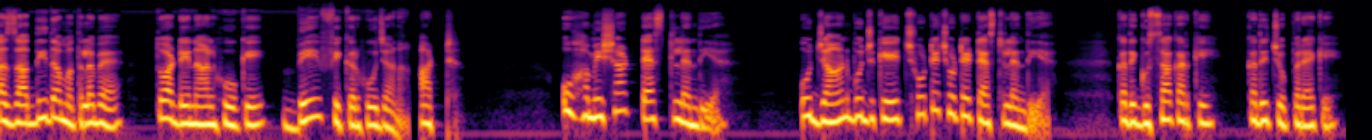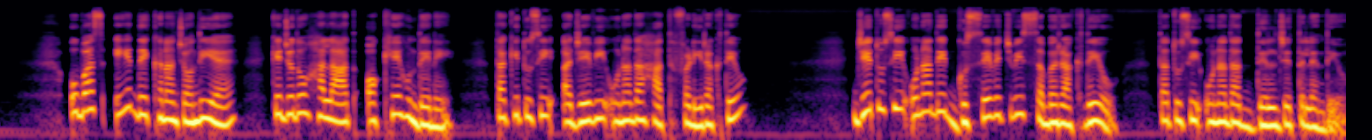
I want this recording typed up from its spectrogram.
ਆਜ਼ਾਦੀ ਦਾ ਮਤਲਬ ਹੈ ਤੁਹਾਡੇ ਨਾਲ ਹੋ ਕੇ ਬੇਫਿਕਰ ਹੋ ਜਾਣਾ। 8 ਉਹ ਹਮੇਸ਼ਾ ਟੈਸਟ ਲੈਂਦੀ ਹੈ। ਉਹ ਜਾਣਬੁੱਝ ਕੇ ਛੋਟੇ-ਛੋਟੇ ਟੈਸਟ ਲੈਂਦੀ ਹੈ। ਕਦੇ ਗੁੱਸਾ ਕਰਕੇ, ਕਦੇ ਚੁੱਪ ਰਹਿ ਕੇ। ਉਹ ਬਸ ਇਹ ਦੇਖਣਾ ਚਾਹੁੰਦੀ ਹੈ ਕਿ ਜਦੋਂ ਹਾਲਾਤ ਔਖੇ ਹੁੰਦੇ ਨੇ, ਤਾਂ ਕਿ ਤੁਸੀਂ ਅਜੇ ਵੀ ਉਹਨਾਂ ਦਾ ਹੱਥ ਫੜੀ ਰੱਖਦੇ ਹੋ? ਜੇ ਤੁਸੀਂ ਉਹਨਾਂ ਦੇ ਗੁੱਸੇ ਵਿੱਚ ਵੀ ਸਬਰ ਰੱਖਦੇ ਹੋ, ਤਾਂ ਤੁਸੀਂ ਉਹਨਾਂ ਦਾ ਦਿਲ ਜਿੱਤ ਲੈਂਦੇ ਹੋ।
